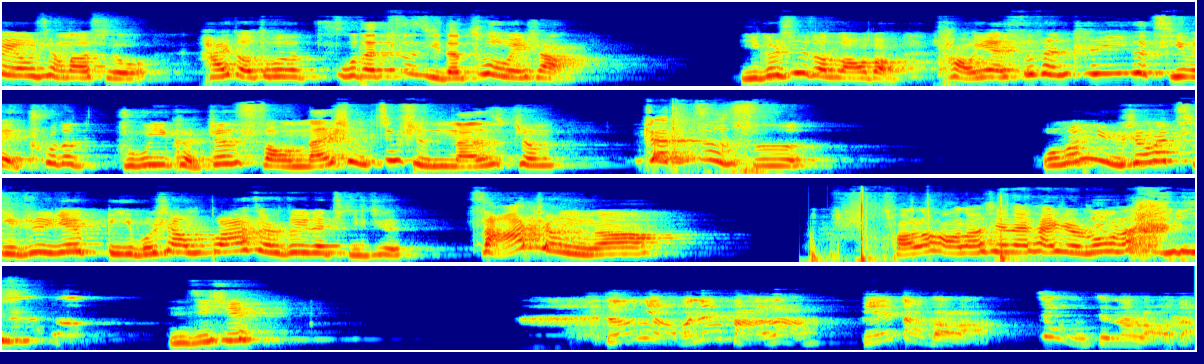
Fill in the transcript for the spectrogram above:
没有抢到球，海藻坐在坐在自己的座位上，一个劲的唠叨，讨厌四分之一个体委出的主意可真骚，男生就是男生，真自私。我们女生的体质也比不上 Brother 队的体质，咋整啊？好了好了，现在开始录了，你继续。老鸟不耐烦了，别叨叨了，就你这能唠叨。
